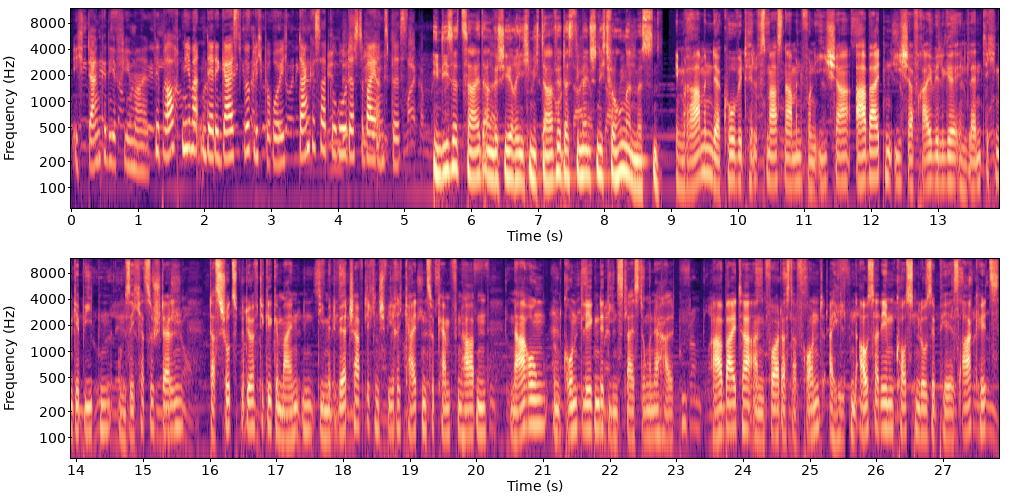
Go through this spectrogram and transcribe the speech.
ich danke dir vielmals. Wir brauchten jemanden, der den Geist wirklich beruhigt. Danke Sadhguru, dass du bei uns bist. In dieser Zeit engagiere ich mich dafür, dass die Menschen nicht verhungern müssen. Im Rahmen der Covid-Hilfsmaßnahmen von Isha arbeiten Isha-Freiwillige in ländlichen Gebieten, um sicherzustellen, dass schutzbedürftige Gemeinden, die mit wirtschaftlichen Schwierigkeiten zu kämpfen haben, Nahrung und grundlegende Dienstleistungen erhalten. Arbeiter an vorderster Front erhielten außerdem kostenlose PSA-Kits,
